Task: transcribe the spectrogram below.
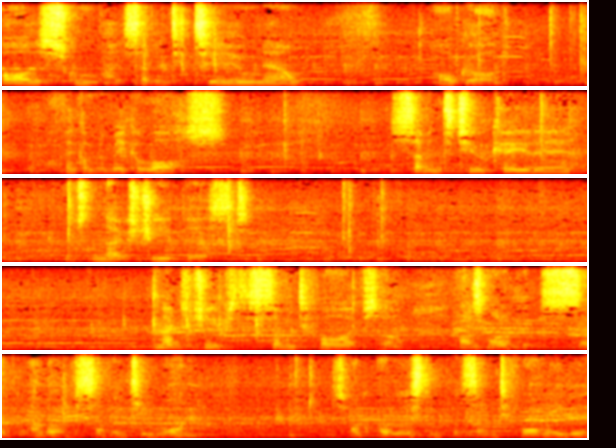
Oh, this is coming at 72 now. Oh god think I'm going to make a loss. 72k there. What's the next cheapest? The next cheapest is 75, so that's my look at seven, I got 71. So I could probably list him for 74 maybe.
